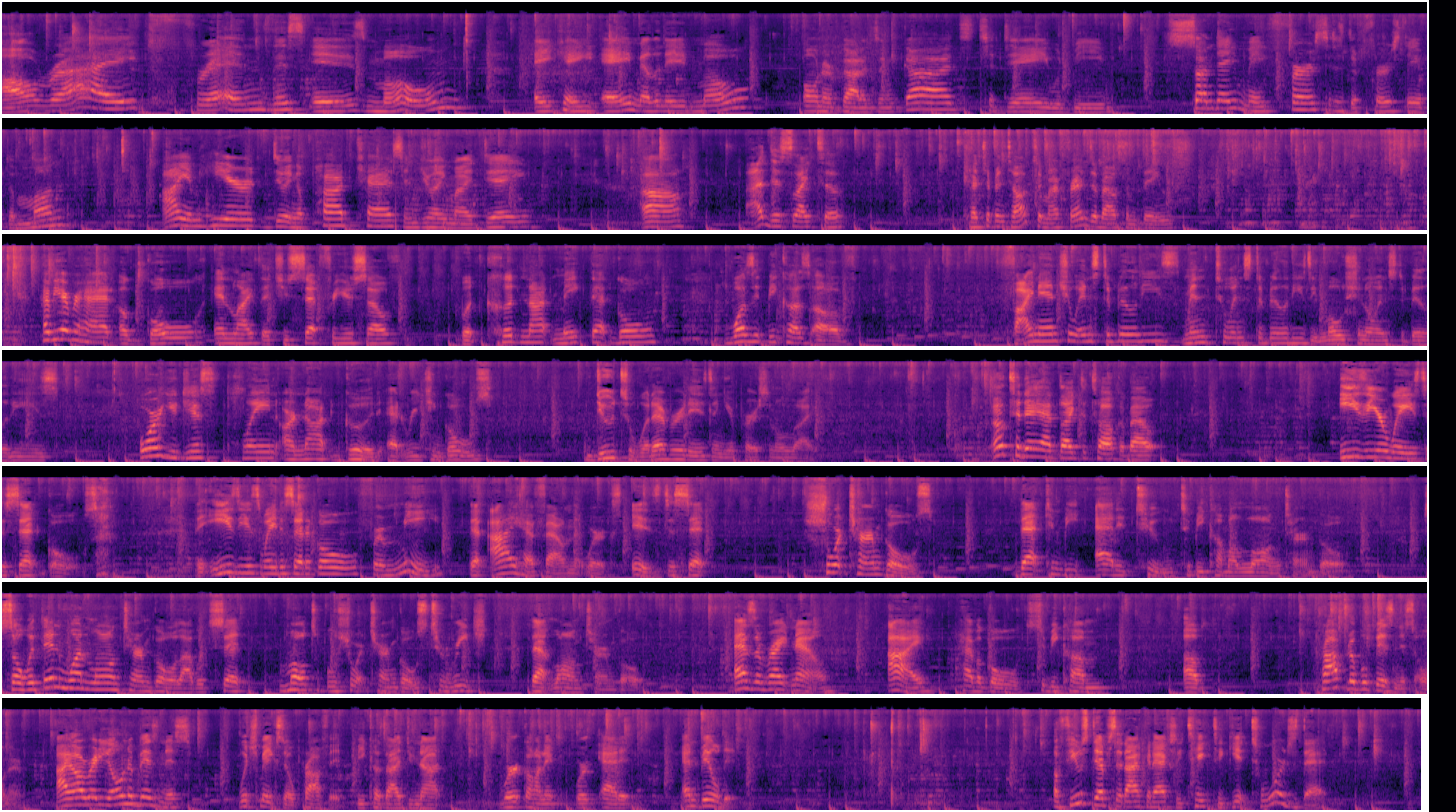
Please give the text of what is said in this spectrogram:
All right, friends, this is Moe, aka Melanated Moe, owner of Goddess and Gods. Today would be Sunday, May 1st. It is the first day of the month. I am here doing a podcast, enjoying my day. Uh, I just like to catch up and talk to my friends about some things. Have you ever had a goal in life that you set for yourself but could not make that goal? Was it because of financial instabilities, mental instabilities, emotional instabilities, or you just plain are not good at reaching goals due to whatever it is in your personal life? Well, today I'd like to talk about easier ways to set goals. The easiest way to set a goal for me that I have found that works is to set short term goals that can be added to to become a long term goal. So within one long term goal, I would set multiple short term goals to reach that long term goal. As of right now, I have a goal to become a profitable business owner. I already own a business which makes no profit because I do not work on it, work at it, and build it. A few steps that I could actually take to get towards that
